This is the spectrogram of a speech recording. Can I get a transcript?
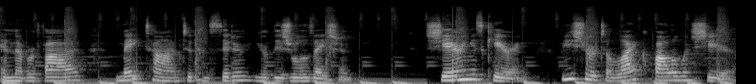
And number five, make time to consider your visualization. Sharing is caring. Be sure to like, follow, and share.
